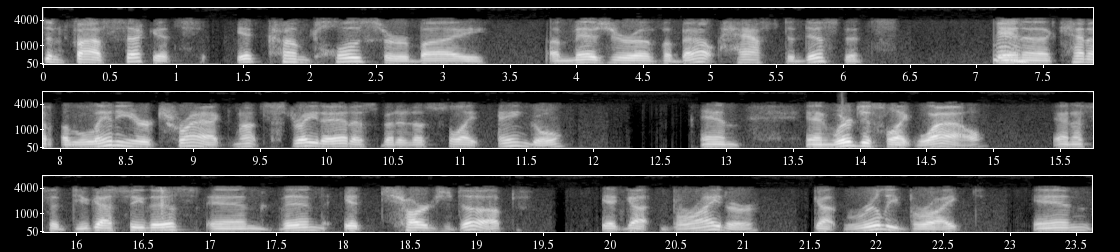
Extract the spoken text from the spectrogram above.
than five seconds, it come closer by a measure of about half the distance mm. in a kind of a linear track, not straight at us, but at a slight angle. And and we're just like, wow. And I said, Do you guys see this? And then it charged up it got brighter, got really bright, and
